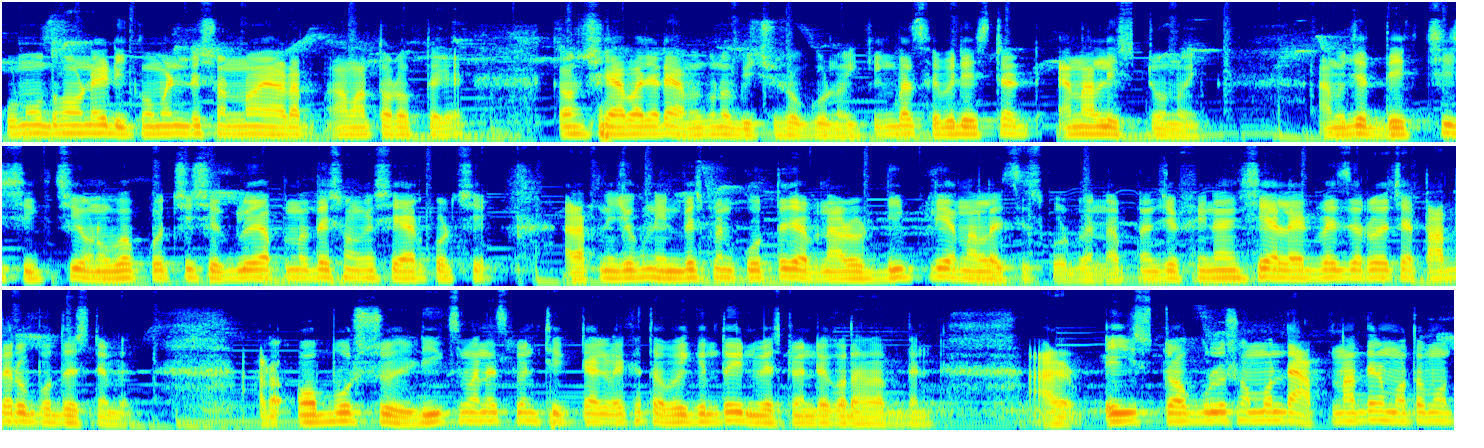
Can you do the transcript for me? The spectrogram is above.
কোনো ধরনের রিকমেন্ডেশন নয় আর আমার তরফ থেকে। কারণ শেয়ার বাজারে আমি কোনো বিশেষজ্ঞ নই কিংবা সেভি রেজিস্টার্ড অ্যানালিস্টও নই। আমি যে দেখছি, শিখছি, অনুভব করছি, সেগুলোই আপনাদের সঙ্গে শেয়ার করছি। আর আপনি যখন ইনভেস্টমেন্ট করতে যাবেন আরও ডিপলি অ্যানালাইসিস করবেন। আপনার যে ফিনান্সিয়াল অ্যাডভাইজার রয়েছে, তাদের উপদেশ নেবেন। আর অবশ্যই রিস্ক ম্যানেজমেন্ট ঠিকঠাক রেখে তবেই কিন্তু ইনভেস্টমেন্টের কথা ভাববেন। আর এই স্টকগুলো সম্বন্ধে আপনাদের মতামত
